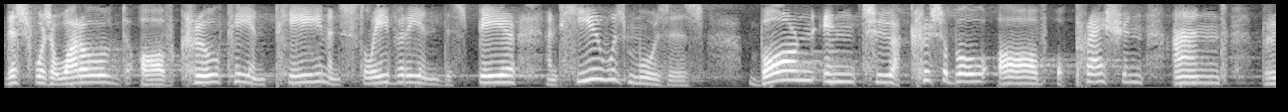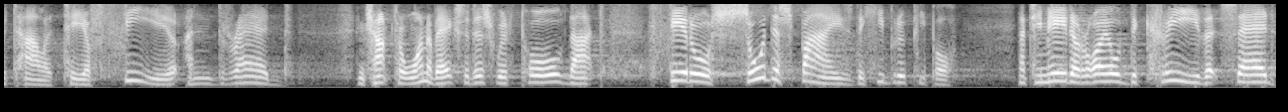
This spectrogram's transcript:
This was a world of cruelty and pain and slavery and despair. And here was Moses, born into a crucible of oppression and brutality, of fear and dread. In chapter 1 of Exodus, we're told that Pharaoh so despised the Hebrew people that he made a royal decree that said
